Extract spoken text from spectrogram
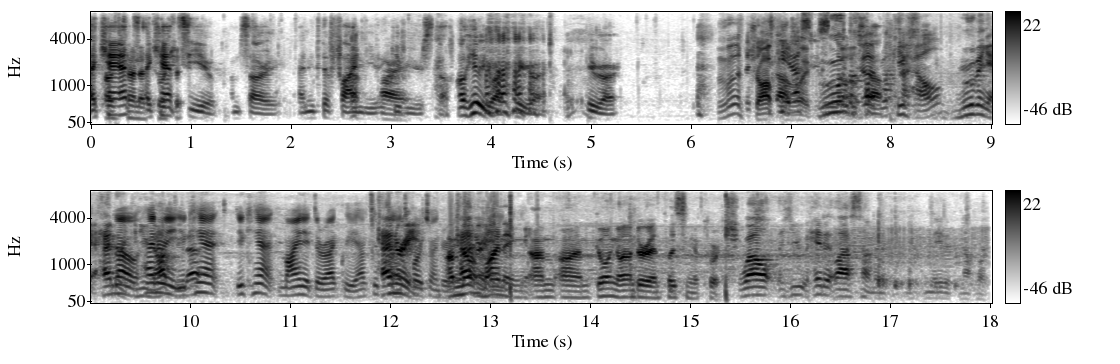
I can't trying to I can't it. see you. I'm sorry. I need to find you and All give right. you your stuff. Oh, here you are. Here you are. Here you are. I'm gonna drop Stop. out Yes, my it's Ooh, so bow. good. stop. What the Keeps hell? moving it. Henry, no, can you Henry, not do you that? can't you can't mine it directly. You have to put a torch under I'm it. not Henry. mining. I'm I'm going under and placing a torch. Well, you hit it last time. It made it not work.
